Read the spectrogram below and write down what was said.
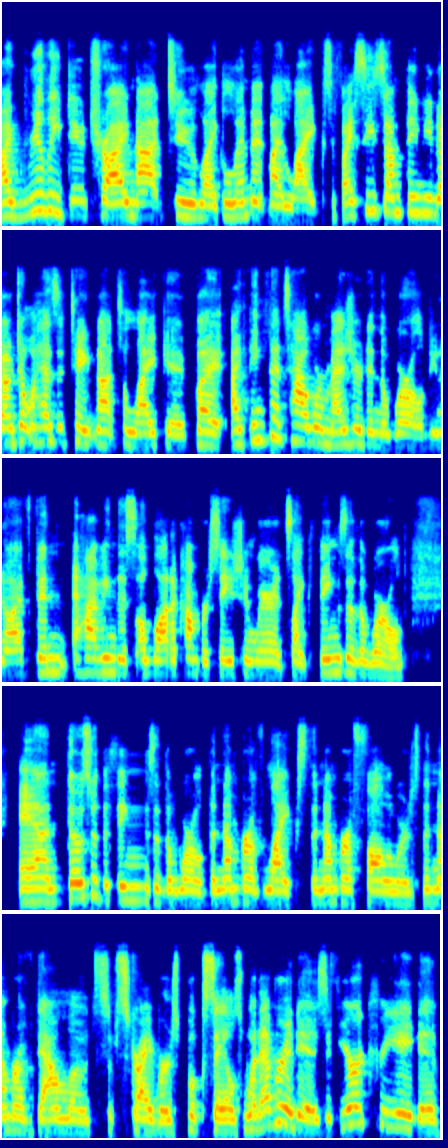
I really do try not to like limit my likes. If I see something, you know, don't hesitate not to like it. But I think that's how we're measured in the world. You know, I've been having this a lot of conversation where it's like things of the world. And those are the things of the world the number of likes, the number of followers, the number of downloads, subscribers, book sales, whatever it is. If you're a creative,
